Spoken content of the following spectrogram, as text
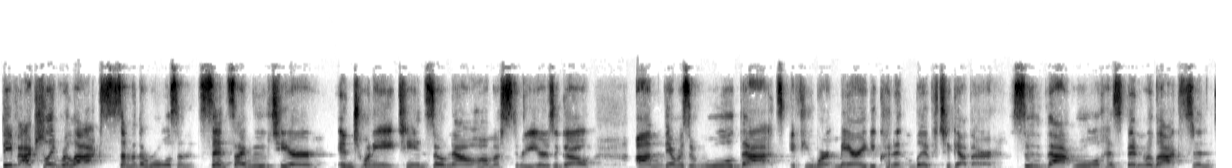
they've actually relaxed some of the rules, and since I moved here in 2018, so now Mm-hmm. almost three years ago, um, there was a rule that if you weren't married, you couldn't live together. So that rule has been relaxed, and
